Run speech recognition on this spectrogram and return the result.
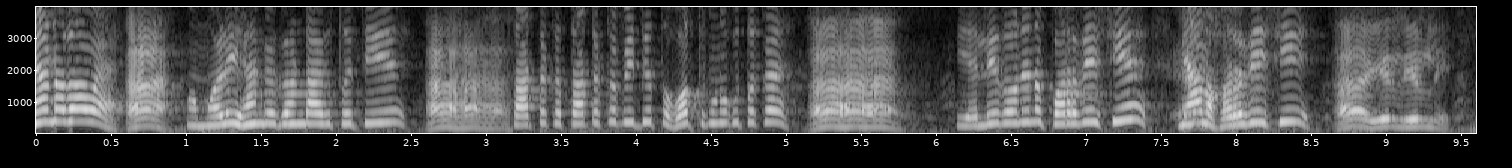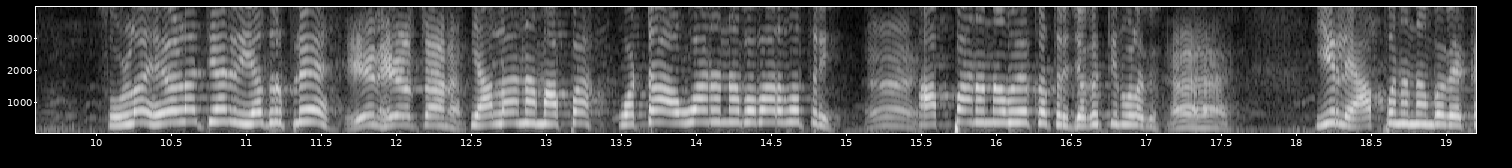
ಹೆಣ್ಣದಾವ ಮಳಿ ಹೆಂಗ ಗಂಡ ಆಗ್ತೈತಿ? ತಟಕ ತಟಕ ಬಿದ್ದಿತ್ತು ಹೊತ್ತು ಮುಣಗುತ್ತಕ ಎಲ್ಲಿದ ಹಾ ಹಾ. ಎಲ್ಲಿದವನೇನು ಪರದೇಶಿ ಮ್ಯಾಲ ಹೊರದೇಶಿ. ಇರ್ಲಿ ಇರ್ಲಿ. ಸುಳ್ಳ ಹೇಳತ್ತೇನ್ರಿ ಎದ್ರಪ್ಲೆ ಏನ್ ಹೇಳ್ತಾನ? ಎಲ್ಲ ನಮ್ಮ ಅಪ್ಪ ಒಟ್ಟ ಅವ್ವನ ನಂಬಬಾರ್ದತ್ರಿ. ಅಪ್ಪನ ನಂಬಬೇಕತ್ರಿ ಜಗತ್ತಿನೊಳಗೆ. ಇರ್ಲಿ ಅಪ್ಪನ ನಂಬಬೇಕ?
